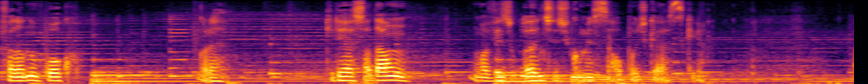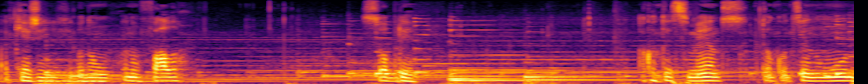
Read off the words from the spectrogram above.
Falando um pouco, agora queria só dar um, um aviso antes de começar o podcast que aqui a gente eu não, eu não falo sobre acontecimentos que estão acontecendo no mundo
